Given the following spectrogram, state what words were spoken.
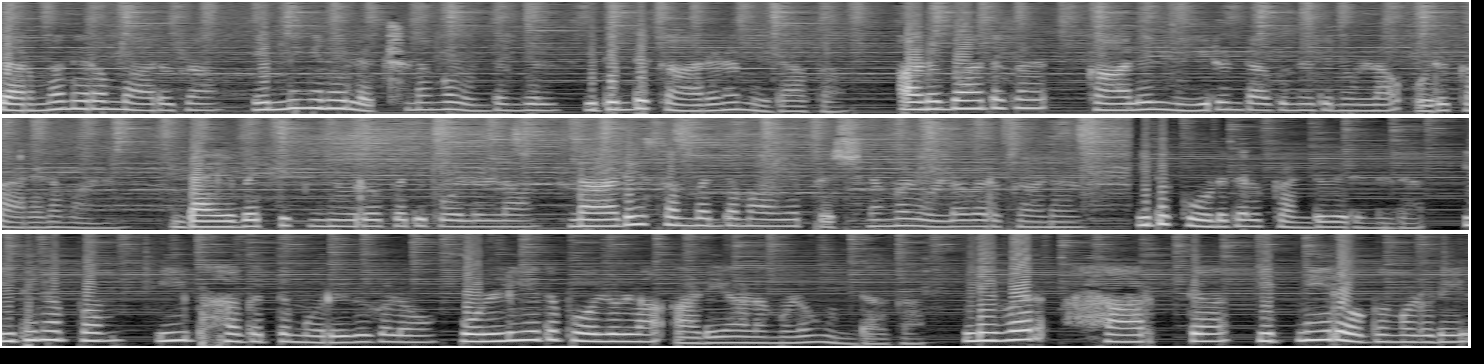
ചർമ്മനിറം മാറുക എന്നിങ്ങനെ ലക്ഷണങ്ങൾ ഉണ്ടെങ്കിൽ ഇതിന്റെ കാരണം ഇതാകാം. അണുബാധകൾ കാലിൽ നീരുണ്ടാകുന്നതിനുള്ള ഒരു കാരണമാണ്. ഡയബറ്റിക് ന്യൂറോപ്പതി പോലുള്ള നാഡീ സംബന്ധമായ പ്രശ്നങ്ങൾ ഉള്ളവർക്കാണ് ഇത് കൂടുതൽ കണ്ടുവരുന്നത്. ഇതിനൊപ്പം ഈ ഭാഗത്ത് മുറിവുകളോ പൊള്ളിയതുപോലുള്ള അടയാളങ്ങളോ ഉണ്ടാകാം. ലിവർ ഹാർട്ട് കിഡ്നി രോഗങ്ങളുടെ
